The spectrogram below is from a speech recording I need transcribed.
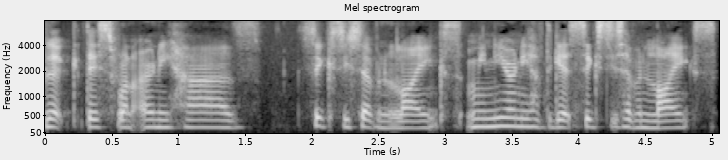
Look, this one only has 67 likes. I mean, you only have to get 67 likes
